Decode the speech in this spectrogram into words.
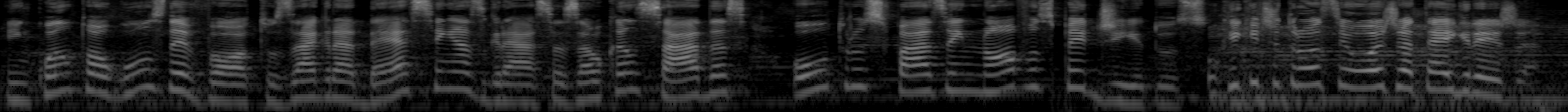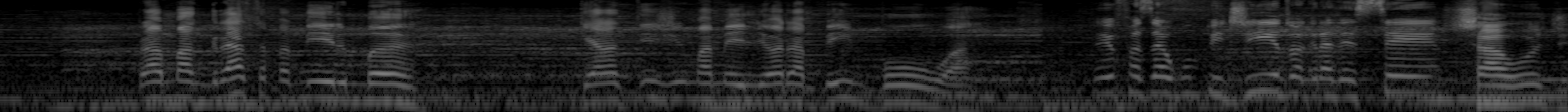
Enquanto alguns devotos agradecem as graças alcançadas, outros fazem novos pedidos. O que, que te trouxe hoje até a igreja? Para uma graça para minha irmã, que ela atinja uma melhora bem boa. Veio fazer algum pedido, agradecer? Saúde,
